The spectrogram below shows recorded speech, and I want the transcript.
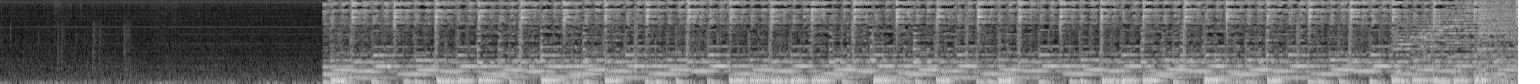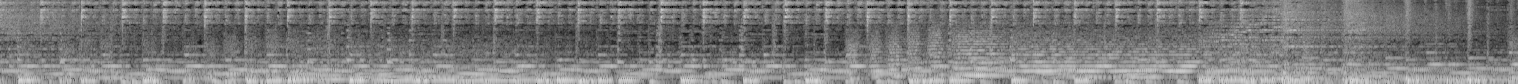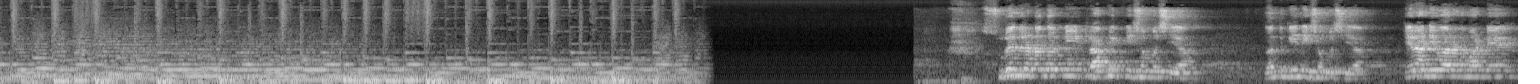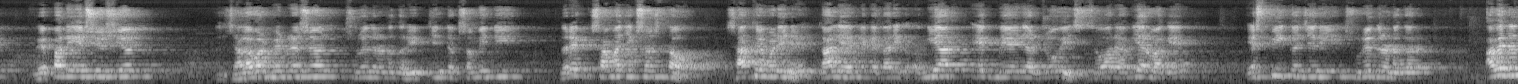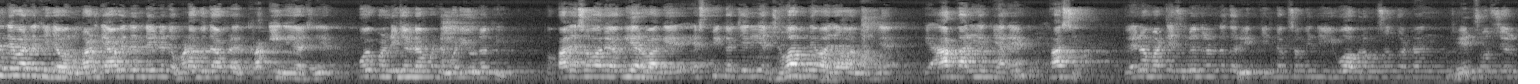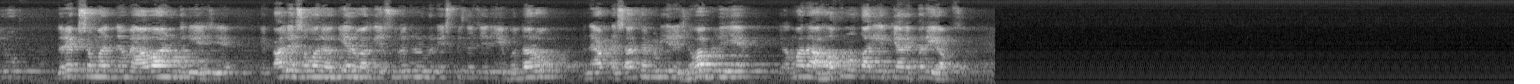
સુરેન્દ્રનગરની ટ્રાફિકની સમસ્યા, ગંદકીની સમસ્યા, તેના નિવારણ માટે વેપારી એસોસિએશન, ઝાલાવાડ ફેડરેશન, સુરેન્દ્રનગર હિતચિંતક સમિતિ, દરેક સામાજિક સંસ્થાઓ સાથે મળીને કાલે એટલે કે તારીખ અગિયાર એક બે હજાર ચોવીસ સવારે અગિયાર વાગે એસપી કચેરી સુરેન્દ્રનગર આવેદન દેવા નથી જવાનું, કારણ કે આવેદન દઈને તો ઘણા બધા આપણે થાકી ગયા છીએ, કોઈ પણ રિઝલ્ટ આપણને મળ્યું નથી. તો કાલે સવારે અગિયાર વાગે એસપી કચેરીએ જવાબ લેવા જવાનો છે. કે આ કાર્ય ક્યારે થશે? તો એના માટે સુરેન્દ્રનગર હિતચિંતક સમિતિ, યુવા બ્રહ્મ સંગઠન જૈન સોશિયલ ગ્રુપ, દરેક સમાજને અમે આહવાન કરીએ છીએ કે કાલે સવારે અગિયાર વાગે સુરેન્દ્રનગર એસપી કચેરીએ પધારો અને આપણે સાથે મળીને જવાબ લઈએ કે અમારા હકનું કાર્ય ક્યારે કરી આપશે.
